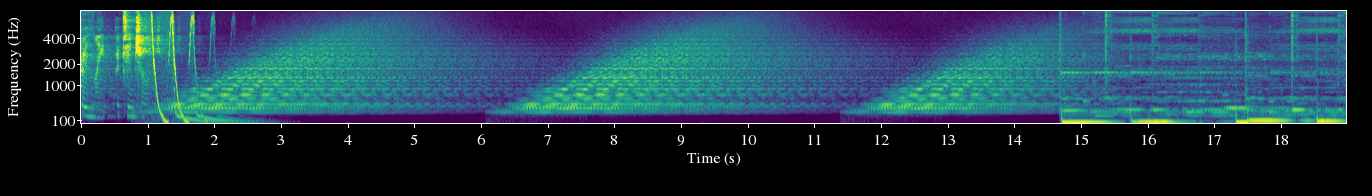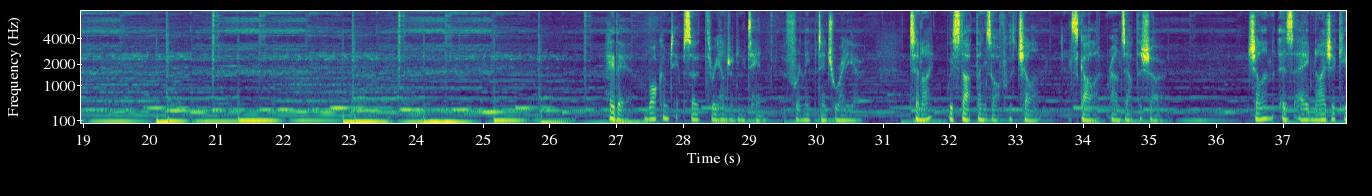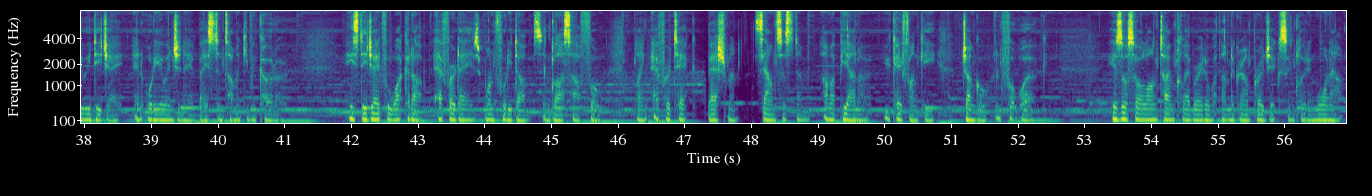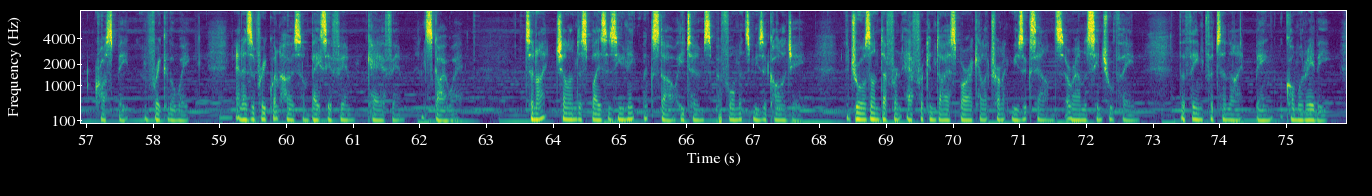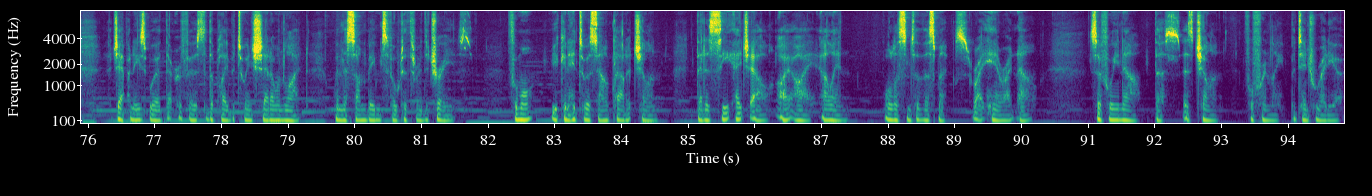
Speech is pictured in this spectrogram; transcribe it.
friendly potential. Hey there, welcome to episode 310 of Friendly Potential Radio. Tonight, we start things off with Chillin, and Scarlett rounds out the show. Chillin is a Niger Kiwi DJ and audio engineer based in Tamaki Makaurau. He's DJ'd for Waka It Up, Afro Days, 140 Dubs, and Glass Half Full, playing Afrotech, Bashment, Sound System, Amapiano, UK Funky, Jungle, and Footwork. He is also a long-time collaborator with underground projects including Worn Out, Crossbeat, and Freak of the Week, and is a frequent host on Base FM, KFM, and Skyway. Tonight, Chillin displays his unique mix style he terms performance musicology. It draws on different African diasporic electronic music sounds around a central theme, the theme for tonight being komorebi, a Japanese word that refers to the play between shadow and light when the sunbeams filter through the trees. For more, you can head to a SoundCloud at Chillin. That is C H L I I L N. Or listen to this mix right here, right now. So for you now, this is Chillin for Friendly Potential Radio.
